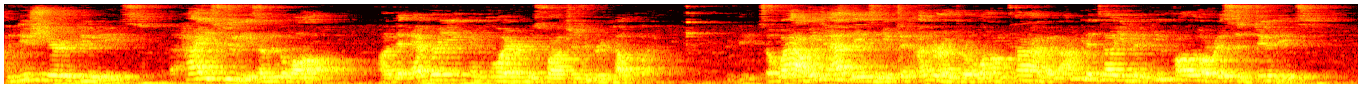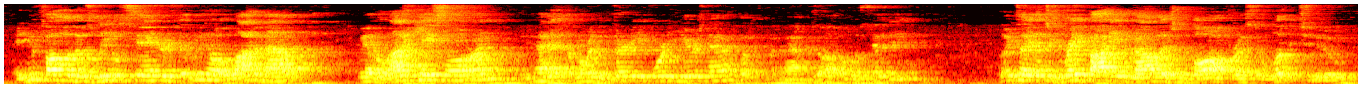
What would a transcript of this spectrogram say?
fiduciary duties, the highest duties under the law, onto every employer who sponsors a group health plan. So, wow, we've had these and you've been under them for a long time, but I'm going to tell you that if you follow ERISA's duties and you follow those legal standards that we know a lot about, we have a lot of case law on, we've had it for more than 30, 40 years now, but almost 50. Let me tell you, that's a great body of knowledge of law for us to look to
